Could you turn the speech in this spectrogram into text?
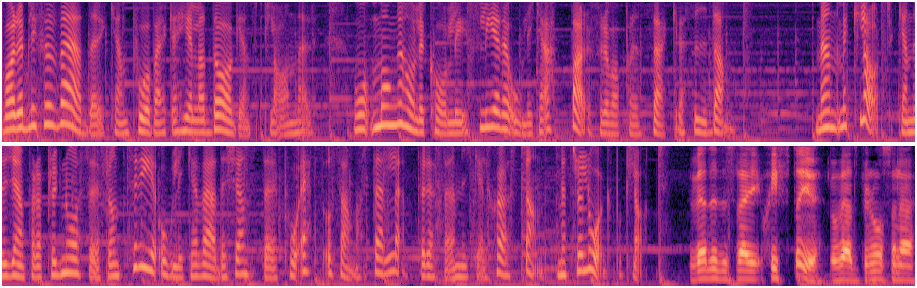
Vad det blir för väder kan påverka hela dagens planer och många håller koll i flera olika appar för att vara på den säkra sidan. Men med Klart kan du jämföra prognoser från tre olika vädertjänster på ett och samma ställe, berättar Mikael Sjöstrand, meteorolog på Klart. Vädret i Sverige skiftar ju och väderprognoserna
